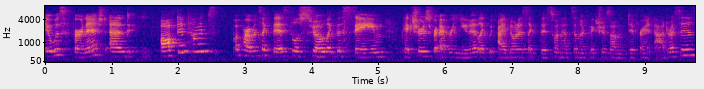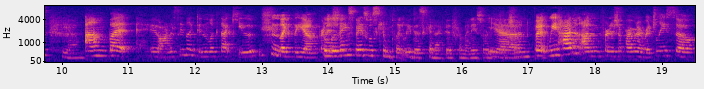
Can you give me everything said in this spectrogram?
it was furnished and oftentimes apartments like this, they'll show like the same pictures for every unit. Like I noticed like this one had similar pictures on different addresses. Yeah. Um, but it honestly like didn't look that cute. like the um The living space was completely disconnected from any sort of yeah. kitchen. But we had an unfurnished apartment originally, so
